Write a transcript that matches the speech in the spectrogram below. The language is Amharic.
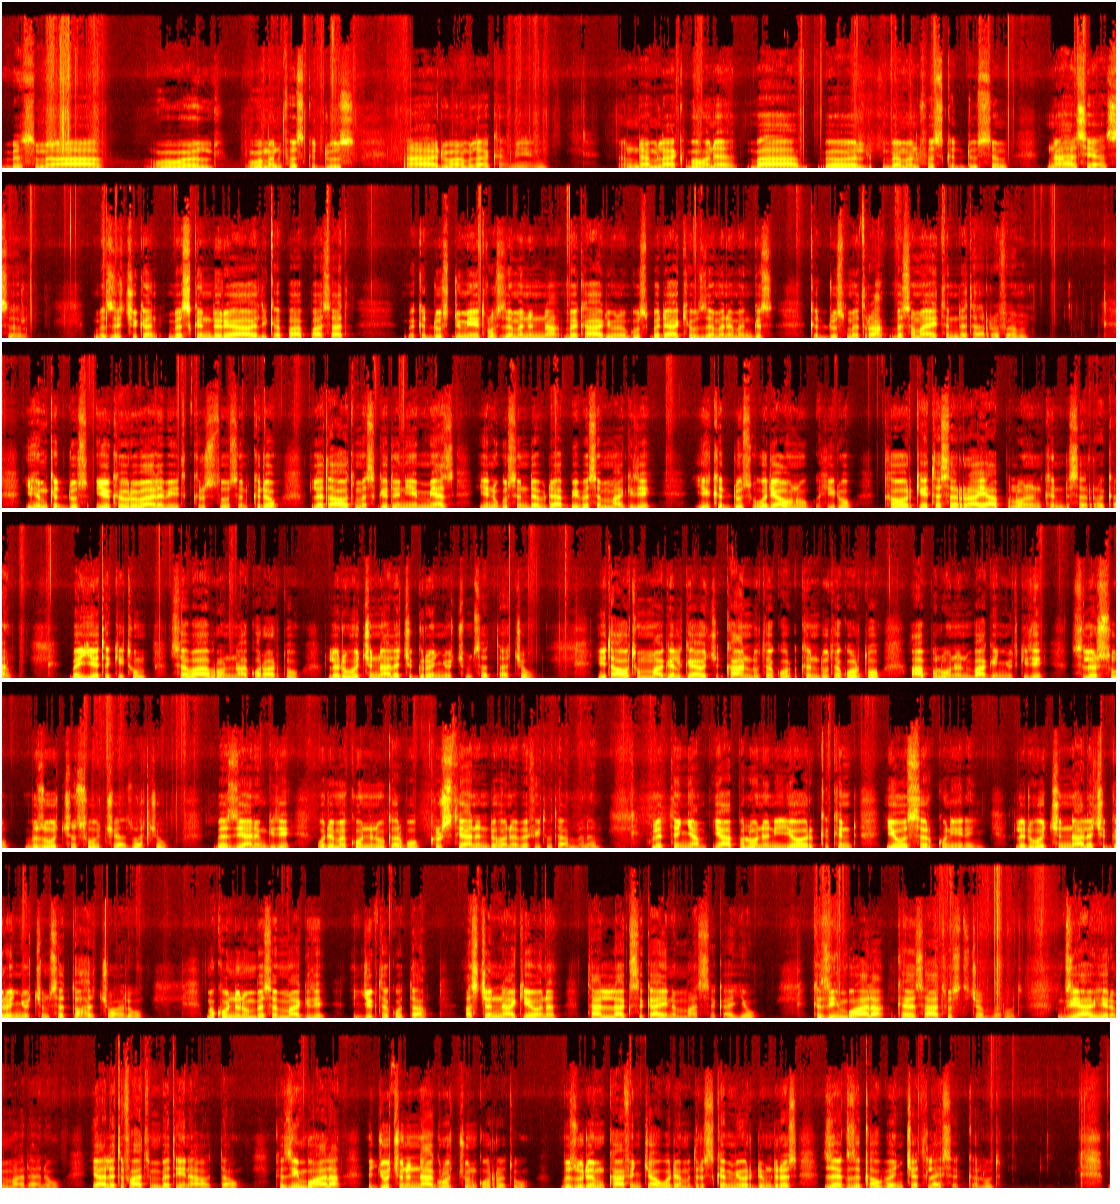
በስመ አብ ወወልድ ወመንፈስ ቅዱስ አህዱ አምላክ አሜን። አንድ አምላክ በሆነ በአብ በወልድ በመንፈስ ቅዱስ ስም ነሐሴ አስር በዝህች ቀን በእስክንድሪያ ሊቀ ጳጳሳት በቅዱስ ድሜጥሮስ ዘመንና በካሃዲው ንጉሥ በዳኬው ዘመነ መንግሥት ቅዱስ መጥራ በሰማይትነት አረፈም። ይህም ቅዱስ የክብር ባለቤት ክርስቶስን ክደው ለጣዖት መስገድን የሚያዝ የንጉሥን ደብዳቤ በሰማ ጊዜ ይህ ቅዱስ ወዲያውኑ ሂዶ ከወርቅ የተሠራ የአጵሎንን ክንድ ሰረቀ። በየጥቂቱም ሰባብሮና ቆራርጦ ለድሆችና ለችግረኞችም ሰጣቸው። የጣዖቱም አገልጋዮች ክንዱ ተቆርጦ አጵሎንን ባገኙት ጊዜ ስለ እርሱ ብዙዎችን ሰዎች ያዟቸው። በዚያንም ጊዜ ወደ መኮንኑ ቀርቦ ክርስቲያን እንደሆነ በፊቱ ታመነ። ሁለተኛም የአጵሎንን የወርቅ ክንድ የወሰርኩ ነኝ፣ ለድሆችና ለችግረኞችም ሰጠኋቸው አለው። መኮንኑም በሰማ ጊዜ እጅግ ተቆጣ። አስጨናቂ የሆነ ታላቅ ስቃይንም አሰቃየው። ከዚህም በኋላ ከእሳት ውስጥ ጨመሩት። እግዚአብሔርም አዳነው፣ ያለ ጥፋትም በጤና አወጣው። ከዚህም በኋላ እጆቹንና እግሮቹን ቆረጡ። ብዙ ደም ካፍንጫው ወደ ምድር እስከሚወርድም ድረስ ዘቅዝቀው በእንጨት ላይ ሰቀሉት።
